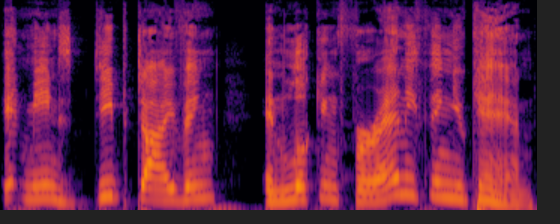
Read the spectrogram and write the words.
it means deep diving and looking for anything you can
